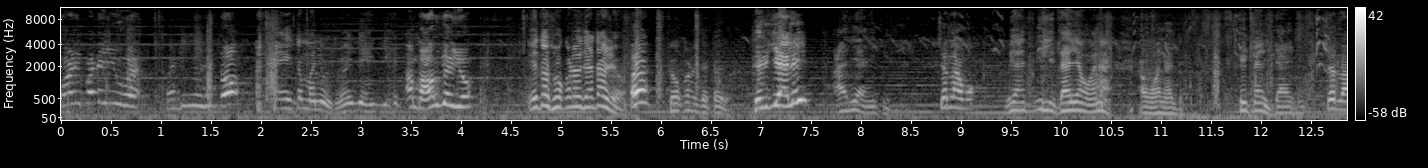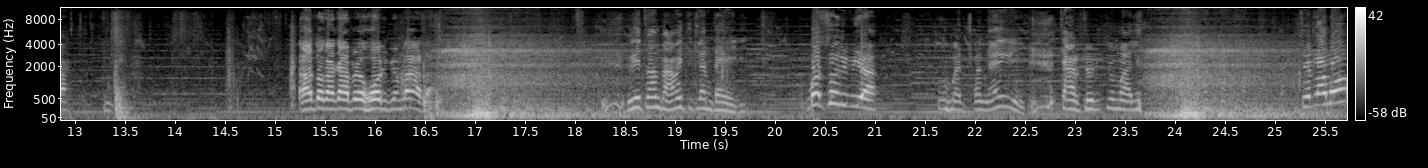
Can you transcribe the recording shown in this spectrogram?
પાણી પડી ગયું હે. પતી ગયું તો? એ તો મને ઉધવાઈ દે આમ ભાવ જઈયો એ તો છોકરો જતો રહ્યો. હે? છોકરો જતો રહ્યો. ફિરકી આલી? આલી આવી? હતી કેટલામાં વ્યાજ લીધા લ્યા વાના આ વાના દો કેટલા લીધા છે. કેટલા આ તો કાકા આપણે સો રૂપિયા લાયા વેચવાના ભાવે કેટલા થાય હતા બસો રૂપિયા? મચ્છા નહીં. ચારસો રૂપિયા માલી કેટલામાં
